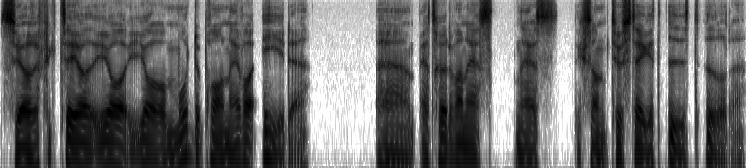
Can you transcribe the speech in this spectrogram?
så jag reflekterar, jag, jag mådde bra när jag var i det. Um, jag tror det var när jag, när jag liksom, tog steget ut ur det,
